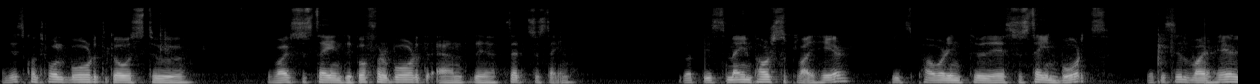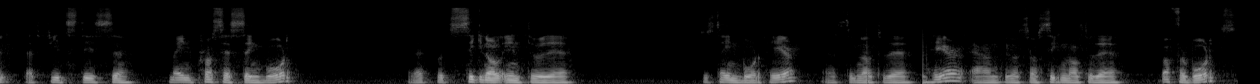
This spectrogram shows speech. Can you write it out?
And this control board goes to the Y sustain, the buffer board and the Z sustain. Got this main power supply here, feeds power into the sustain boards. Got this little wire here that feeds this uh, main processing board. And that puts signal into the sustain board here, and signal to the here, and we got some signal to the buffer boards.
